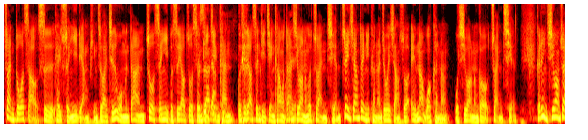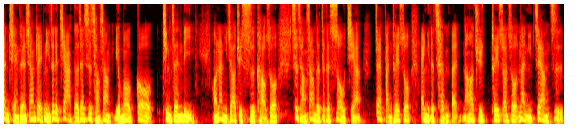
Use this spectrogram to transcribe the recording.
赚多少是可以损益两平之外，其实我们当然做生意不是要做身体健康，不是要身体健康，我当然希望能够赚钱。所以相对你可能就会想说，哎，那我可能我希望能够赚钱，可是你希望赚钱，可能相对你这个价格在市场上有没有够竞争力？哦，那你就要去思考说市场上的这个售价，再反推说，哎，你的成本，然后去推算说，那你这样子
